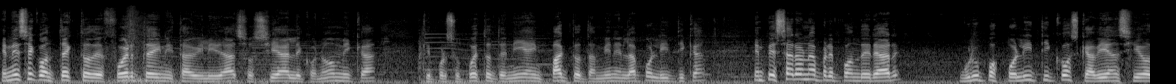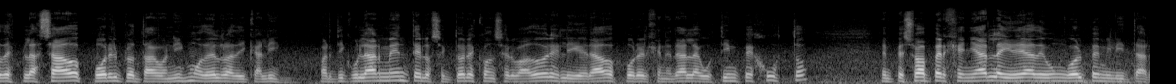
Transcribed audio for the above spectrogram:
En ese contexto de fuerte inestabilidad social, económica, que por supuesto tenía impacto también en la política, empezaron a preponderar grupos políticos que habían sido desplazados por el protagonismo del radicalismo, particularmente los sectores conservadores liderados por el general Agustín P. Justo, empezó a pergeñar la idea de un golpe militar.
